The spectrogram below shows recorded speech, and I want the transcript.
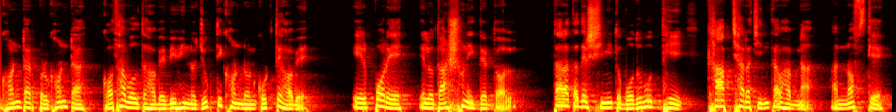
ঘণ্টার পর ঘণ্টা কথা বলতে হবে, বিভিন্ন যুক্তি খণ্ডন করতে হবে। এরপরে এলো দার্শনিকদের দল। তারা তাদের সীমিত বোধবুদ্ধি, খাপ ছাড়া চিন্তাভাবনা আর নফসকে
